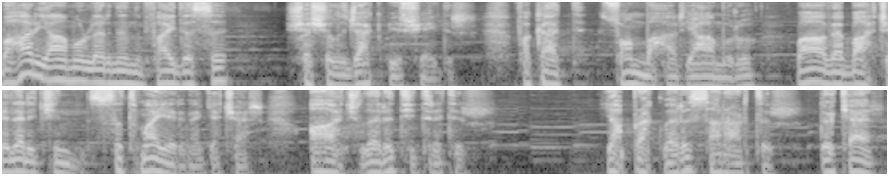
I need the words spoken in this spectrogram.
Bahar yağmurlarının faydası şaşılacak bir şeydir. Fakat sonbahar yağmuru bağ ve bahçeler için sıtma yerine geçer. Ağaçları titretir. Yaprakları sarartır, döker,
